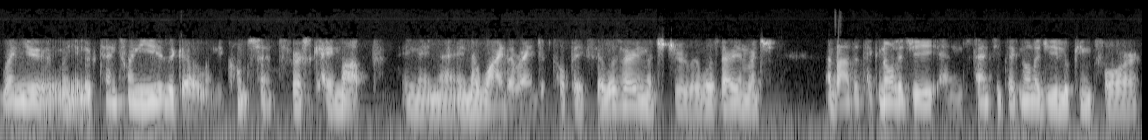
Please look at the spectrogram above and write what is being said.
when you when you look 10, 20 years ago, when the concept first came up in in a, in a wider range of topics, it was very much true. It was very much about the technology and fancy technology looking for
